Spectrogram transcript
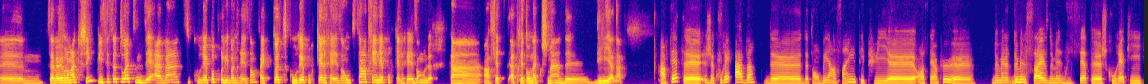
Euh, ça m'avait vraiment touché. Puis c'est ça, toi, tu me disais avant, tu courais pas pour les bonnes raisons. Fait que toi, tu courais pour quelle raison ou tu t'entraînais pour quelle raison, là, quand, en fait, après ton accouchement d'Eliana? En fait, euh, je courais avant de, tomber enceinte et puis euh, c'était un peu 2016-2017, je courais puis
